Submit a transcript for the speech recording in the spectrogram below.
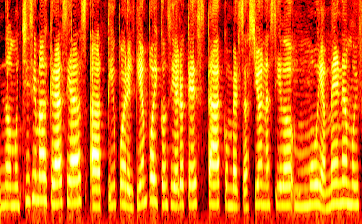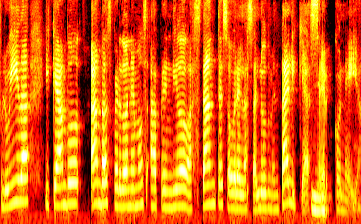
No, muchísimas gracias a ti por el tiempo y considero que esta conversación ha sido muy amena, muy fluida y que ambos, ambas, perdón, hemos aprendido bastante sobre la salud mental y qué hacer con ella.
